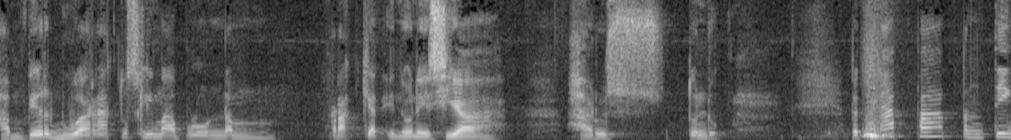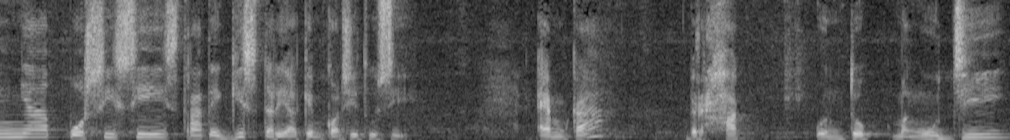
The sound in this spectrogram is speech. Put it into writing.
hampir 256 rakyat Indonesia harus tunduk. Betapa pentingnya posisi strategis dari hakim konstitusi. MK berhak untuk menguji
